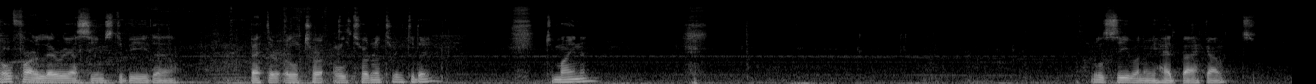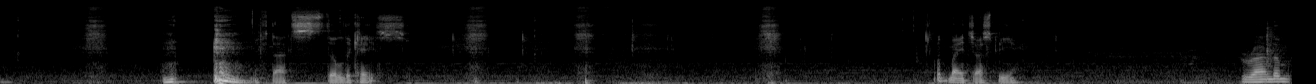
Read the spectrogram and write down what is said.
So far, Lyria seems to be the better alter alternative today to mining. We'll see when we head back out if that's still the case. It might just be random.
